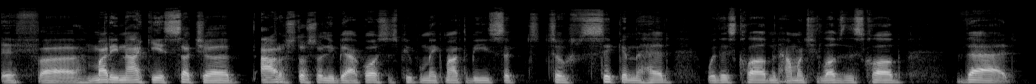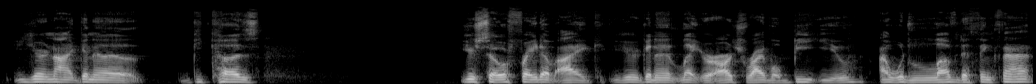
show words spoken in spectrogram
if uh, Marinaki is such a arostos Olympiacos as people make him out to be so, so sick in the head with his club and how much he loves this club, that you're not gonna because you're so afraid of Ike, you're gonna let your arch rival beat you. I would love to think that.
